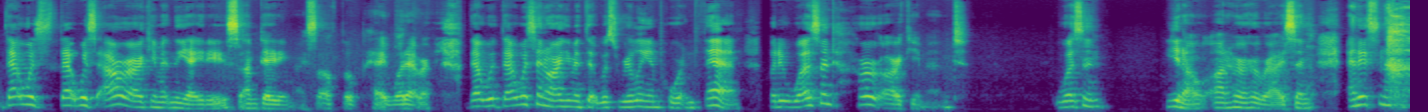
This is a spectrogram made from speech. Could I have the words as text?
that was that was our argument in the 80s i'm dating myself but hey whatever that was that was an argument that was really important then but it wasn't her argument it wasn't you know, on her horizon. And it's not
